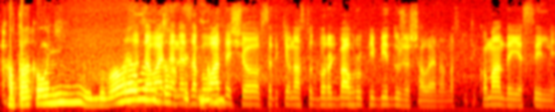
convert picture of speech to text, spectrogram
Атака о ні, ні, але давайте не забувати, що все-таки в нас тут боротьба в групі Б дуже шалена. У нас тут і команди є сильні.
